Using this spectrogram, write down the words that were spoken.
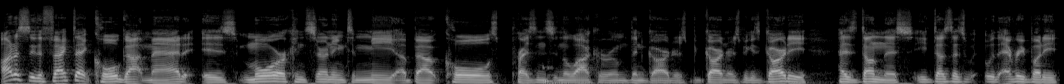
honestly, the fact that Cole got mad is more concerning to me about Cole's presence in the locker room than Gardner's. Gardner's because Gardy has done this. He does this with everybody.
